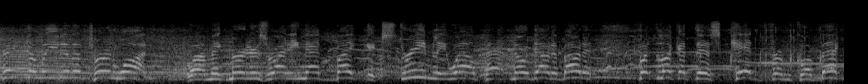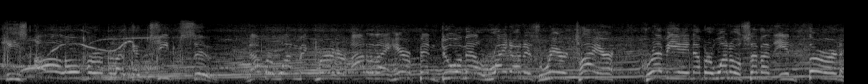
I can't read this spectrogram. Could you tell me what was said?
take the turn one. Well, McMurter's riding that bike extremely well, Pat, no doubt about it. But look at this kid from Quebec. He's all over him like a cheap suit. Number one, McMurter out of the hairpin. Duhamel right on his rear tire. Crevier, number 107, in third.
